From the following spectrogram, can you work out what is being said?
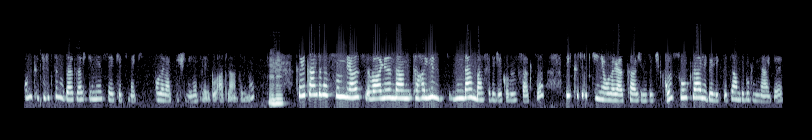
onu kötülükten uzaklaştırmaya sevk etmek olarak düşünülebilir bu adlandırma. Hı hı. Karakancalas'ın biraz varlığından, tahayyülünden bahsedecek olursak da bir kötülük cini olarak karşımıza çıkıyor. Soğuklarla birlikte tam da bugünlerde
